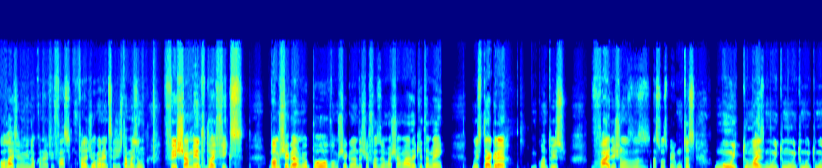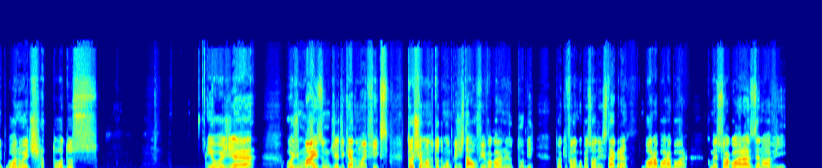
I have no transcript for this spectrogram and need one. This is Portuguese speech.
Olá, seja bem-vindo ao canal F Fácil. Fala Diogo Arantes, a gente está mais um fechamento do iFix. Vamos chegando, meu povo, vamos chegando. Deixa eu fazer uma chamada aqui também no Instagram. Enquanto isso, vai deixando as, as suas perguntas. Muito, mas muito, muito, muito, muito boa noite a todos. E hoje é hoje mais um dia de queda no iFix. Tô chamando todo mundo porque a gente está ao vivo agora no YouTube. Tô aqui falando com o pessoal do Instagram. Bora, bora, bora. Começou agora às 19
